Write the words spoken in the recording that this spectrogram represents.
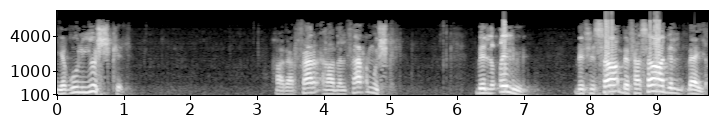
يقول يشكل. هذا الفرع هذا الفرع مشكل. بالعلم بفساد البيع.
